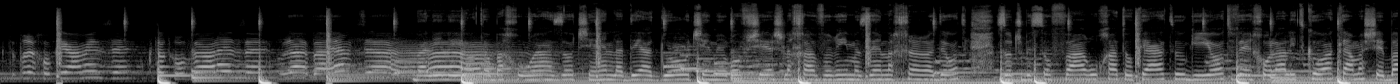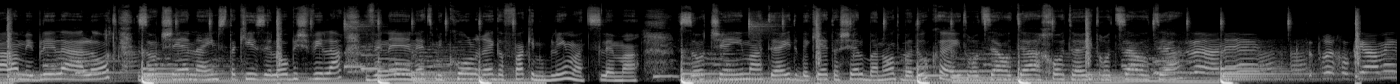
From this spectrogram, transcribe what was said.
קצת רחוקה מזה קרובה לזה, אולי באמצע. בא לי להיות הבחורה הזאת שאין לה דאגות, שמרוב שיש לה חברים אז אין לה חרדות. זאת שבסוף הארוחה תוקעת עוגיות, ויכולה לתקוע כמה שבא לה מבלי לעלות. זאת שאין לה אינסטה כי זה לא בשבילה, ונהנית מכל רגע fucking בלי מצלמה. זאת שאם את היית בקטע של בנות בדוק היית רוצה אותה, אחות היית רוצה אותה. ואני קצת רחוקה מזה,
